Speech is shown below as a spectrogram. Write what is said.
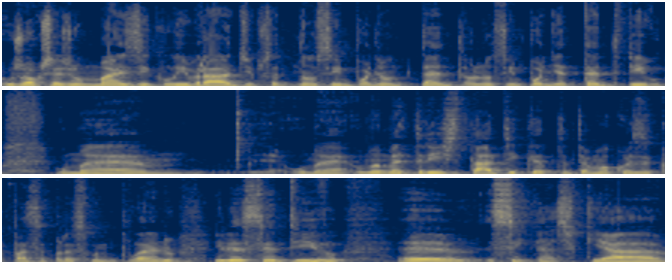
os jogos sejam mais equilibrados e portanto não se imponham tanto ou não se imponha tanto digo uma uma, uma matriz tática, portanto é uma coisa que passa para segundo plano. E nesse sentido uh, sim, acho que há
